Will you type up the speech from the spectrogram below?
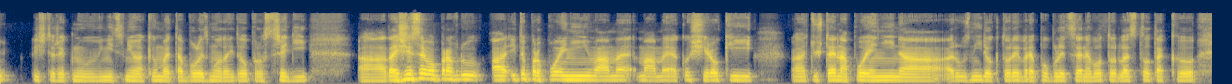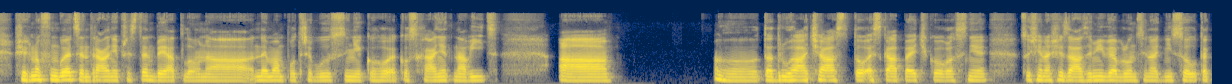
eh, když to řeknu, vnitřního nějakého metabolismu tady toho prostředí. A, takže se opravdu, a i to propojení máme, máme jako široký, ať už to je napojení na různý doktory v republice nebo tohle, tak eh, všechno funguje centrálně přes ten biatlon a nemám potřebu si někoho jako schánět navíc. A ta druhá část, to SKPčko vlastně, což je naše zázemí v Jablonci nad ní jsou, tak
